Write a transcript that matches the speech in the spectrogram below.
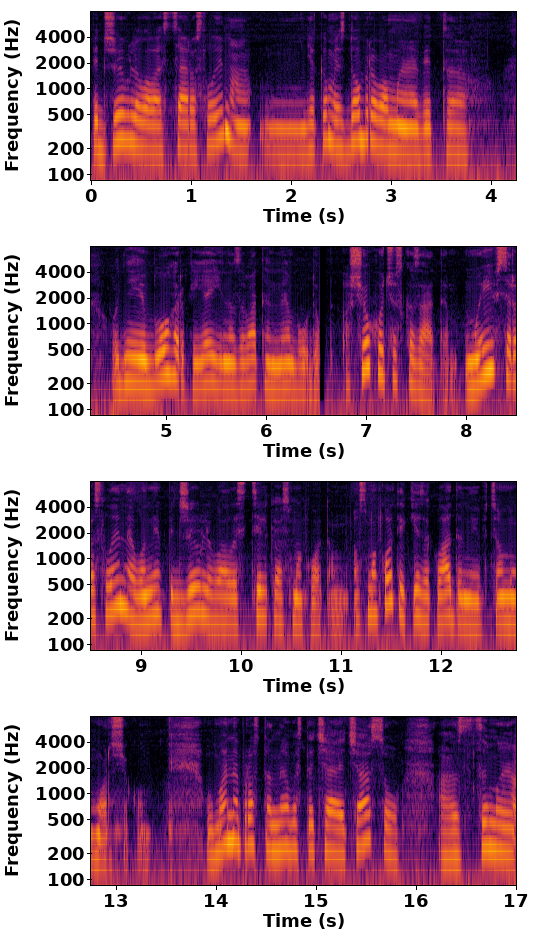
підживлювалася ця рослина якимись добривами від однієї блогерки, я її називати не буду. Що хочу сказати, мої всі рослини вони підживлювалися тільки осмакотом. Осмакот, який закладений в цьому горщику. У мене просто не вистачає часу з цими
